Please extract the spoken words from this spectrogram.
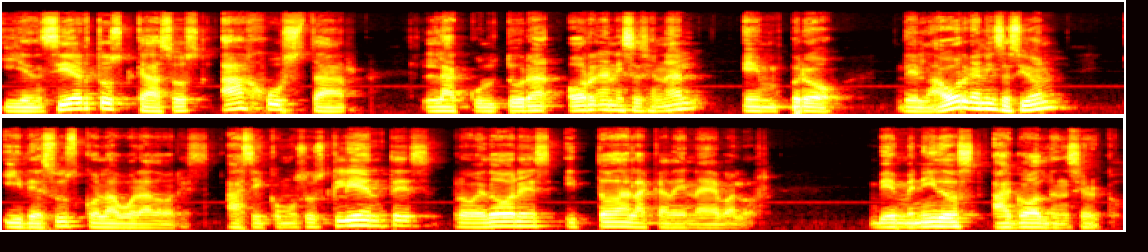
y en ciertos casos ajustar la cultura organizacional en pro de la organización y de sus colaboradores, así como sus clientes, proveedores y toda la cadena de valor. Bienvenidos a Golden Circle.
